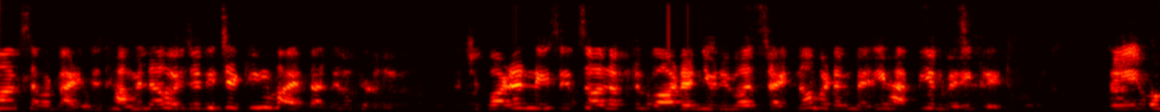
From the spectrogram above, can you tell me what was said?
মার্কস আবার বাড়িতে ঝামেলা হয়ে যদি চেকিং হয়, তাহলে করার নেই। It's all up to God and universe right now but I am very happy and very grateful এবং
